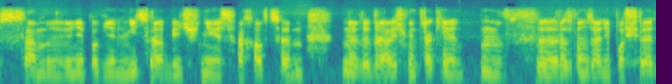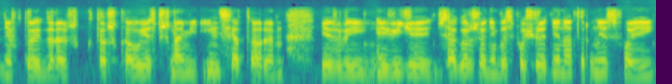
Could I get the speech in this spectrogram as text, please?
sam nie powinien nic robić, nie jest fachowcem. My wybraliśmy takie rozwiązanie pośrednie, w której dyrektor szkoły jest przynajmniej inicjatorem, jeżeli widzi zagrożenie bezpośrednie na terenie swojej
